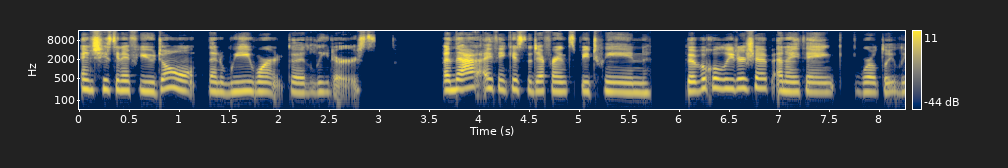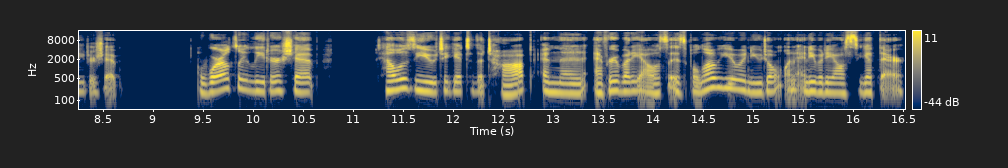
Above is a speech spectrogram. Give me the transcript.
And she said, if you don't, then we weren't good leaders. And that I think is the difference between biblical leadership and I think worldly leadership. Worldly leadership tells you to get to the top and then everybody else is below you and you don't want anybody else to get there.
